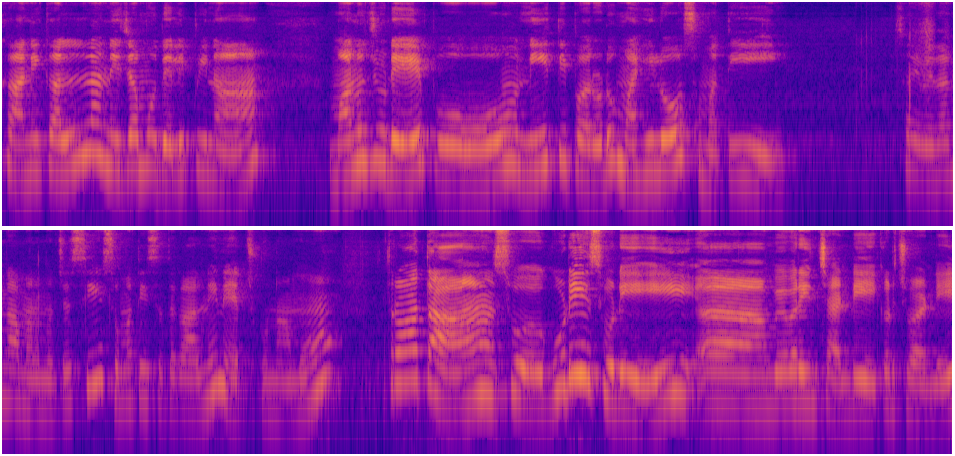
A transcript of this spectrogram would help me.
కనికల్ల నిజము తెలిపిన మనుజుడే పో నీతిపరుడు మహిళో సుమతి. సో ఈ విధంగా మనం వచ్చేసి సుమతి శతకాలని నేర్చుకున్నాము. తర్వాత సు గుడి సుడి వివరించండి. ఇక్కడ చూడండి.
